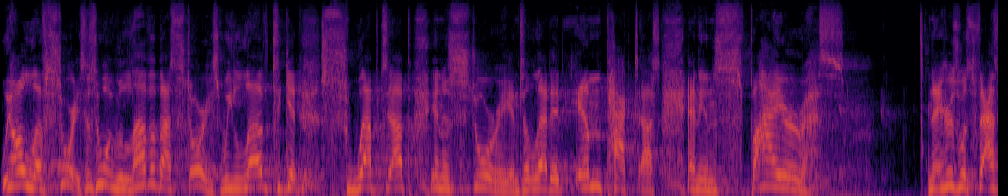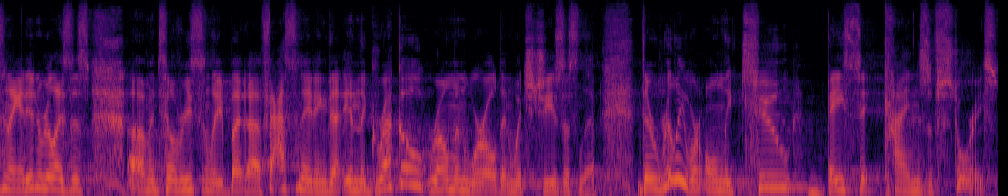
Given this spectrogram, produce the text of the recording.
We all love stories. This is what we love about stories. We love to get swept up in a story and to let it impact us and inspire us. Now, here's what's fascinating. I didn't realize this um, until recently, but uh, fascinating that in the Greco Roman world in which Jesus lived, there really were only two basic kinds of stories.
